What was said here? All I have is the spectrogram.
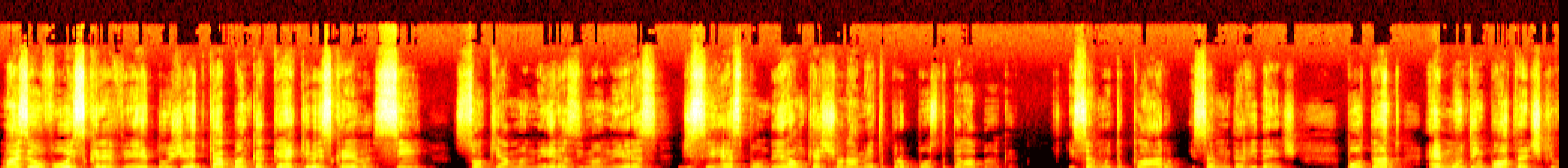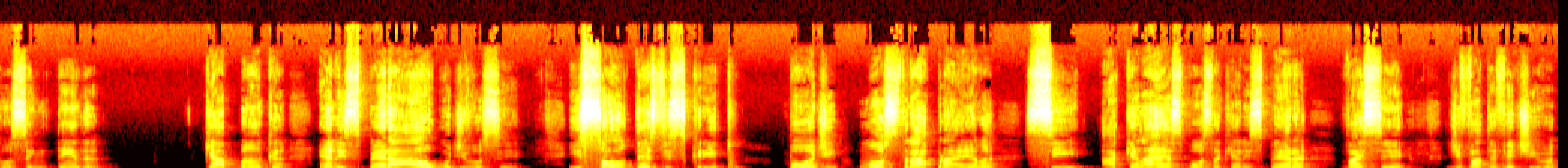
mas eu vou escrever do jeito que a banca quer que eu escreva. Sim, só que há maneiras e maneiras de se responder a um questionamento proposto pela banca. Isso é muito claro, isso é muito evidente. Portanto, é muito importante que você entenda que a banca ela espera algo de você. E só o texto escrito pode mostrar para ela se aquela resposta que ela espera vai ser de fato efetiva.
